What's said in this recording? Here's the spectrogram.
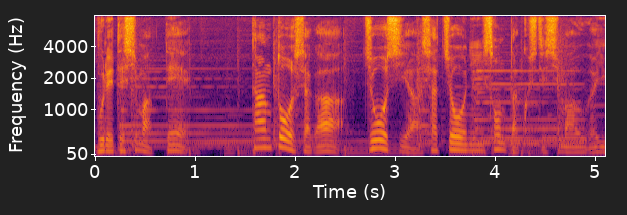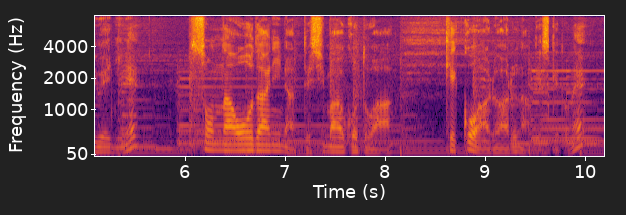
ブレてしまって担当者が上司や社長に忖度してしまうがゆえにねそんなオーダーになってしまうことは結構あるあるなんですけどね。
